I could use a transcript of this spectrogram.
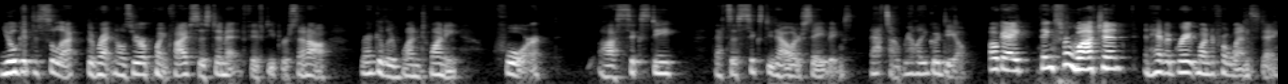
you'll get to select the Retinol 0.5 system at 50% off. Regular 120 for uh, 60 that's a $60 savings. That's a really good deal. Okay, thanks for watching and have a great, wonderful Wednesday.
